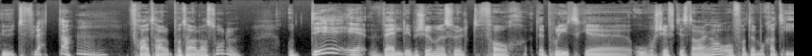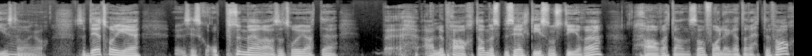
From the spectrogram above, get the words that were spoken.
hudfletta mm. på talerstolen. Og det er veldig bekymringsfullt for det politiske ordskiftet i Stavanger, og for demokratiet i Stavanger. Mm. Så det tror jeg, hvis jeg skal oppsummere, så tror jeg at det, eh, alle parter, men spesielt de som styrer, har et ansvar for å legge til rette for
